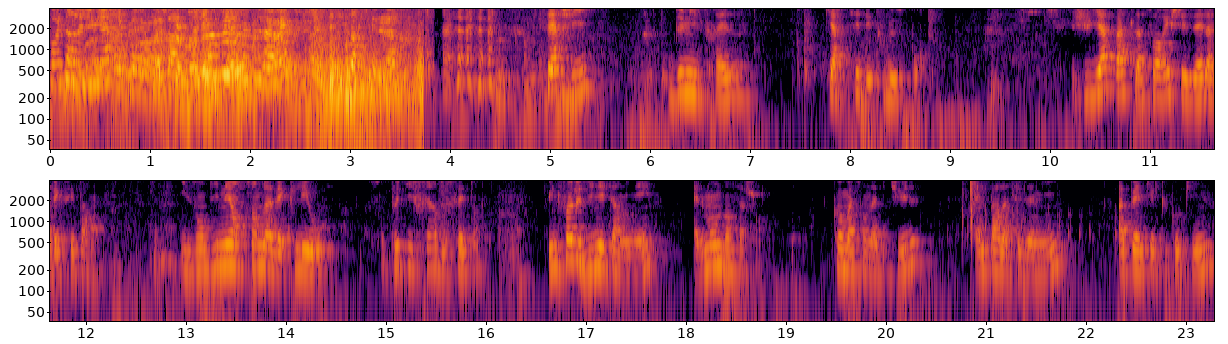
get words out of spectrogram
Faut éteindre les lumières. Ah, je peux me mettre. C'est l'histoire qui fait peur. Sergi, 2013, quartier des Touleuses pourpres. Julia passe la soirée chez elle avec ses parents. Ils ont dîné ensemble avec Léo, son petit frère de 7 ans. Une fois le dîner terminé, elle monte dans sa chambre. Comme à son habitude, elle parle à ses amis, appelle quelques copines,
